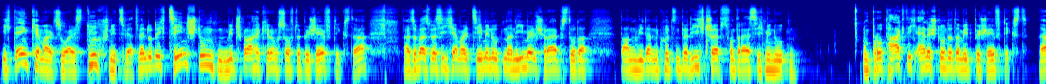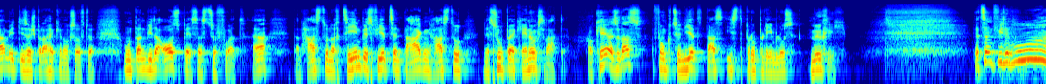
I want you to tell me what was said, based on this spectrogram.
Ich denke mal so als Durchschnittswert, wenn du dich zehn Stunden mit Spracherkennungssoftware beschäftigst, ja, also was weiß ich, einmal zehn Minuten eine E-Mail schreibst oder dann wieder einen kurzen Bericht schreibst von 30 Minuten, und pro Tag dich eine Stunde damit beschäftigst, ja, mit dieser Spracherkennungssoftware und dann wieder ausbesserst sofort, ja, dann hast du nach 10 bis 14 Tagen hast du eine super Erkennungsrate. Okay, also das funktioniert, das ist problemlos möglich. Jetzt sagen viele, uh,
